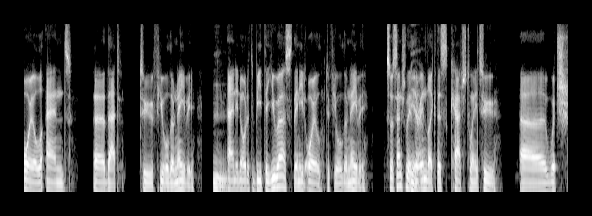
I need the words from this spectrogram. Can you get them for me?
oil and uh, that to fuel their navy, Mm, and in order to beat the U.S., they need oil to fuel their navy. So essentially, they're in like this catch twenty two, uh, which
